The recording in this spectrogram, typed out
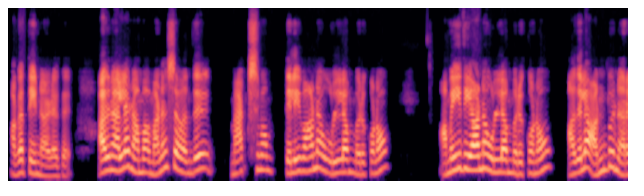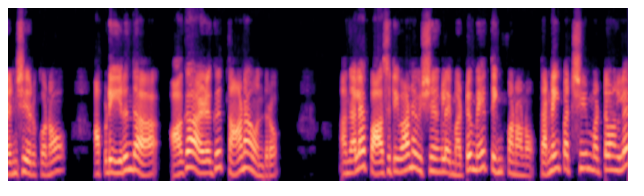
அகத்தின் அழகு. அதனால நம்ம மனசை வந்து மேக்சிமம் தெளிவான உள்ளம் இருக்கணும். அமைதியான உள்ளம் இருக்கணும். அதில் அன்பு நிறைஞ்சு இருக்கணும். அப்படி இருந்தால் அக அழகு தானாக வந்துடும் அதனால பாசிட்டிவான விஷயங்களை மட்டுமே திங்க் பண்ணணும். தன்னை பற்றி மட்டும் இல்லை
